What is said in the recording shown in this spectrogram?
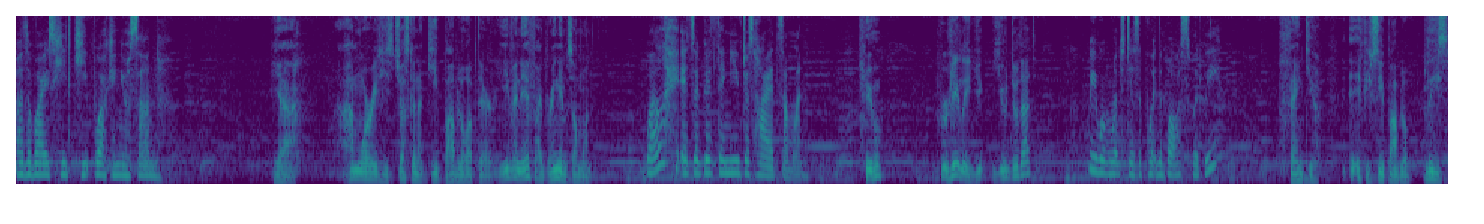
Otherwise, he'd keep working your son. yeah. I'm worried he's just gonna keep Pablo up there, even if I bring him someone. Well, it's a good thing you've just hired someone. You? Really? You, you do that? We wouldn't want to disappoint the boss, would we? Thank you. If you see Pablo, please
